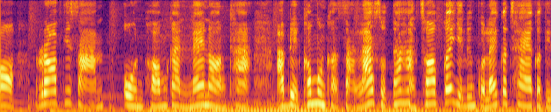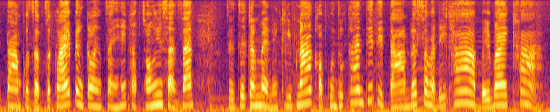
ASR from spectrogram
อรอบที่ 3 โอนพร้อมกันแน่นอนค่ะ อัปเดตข้อมูลข่าวสารล่าสุดถ้าหากชอบก็อย่าลืมกดไลค์กดแชร์กดติดตามกด subscribe เป็นกำลังใจให้กับช่องอีสานแซ่บเจอเจอกันใหม่ในคลิปหน้าขอบคุณทุกท่านที่ติดตามและสวัสดีค่ะบ๊ายบายค่ะ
